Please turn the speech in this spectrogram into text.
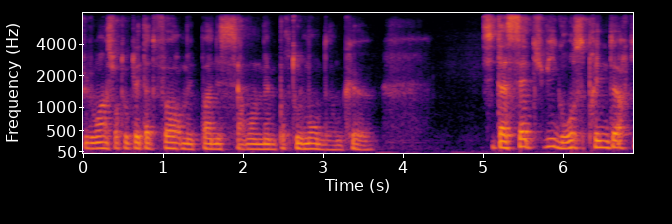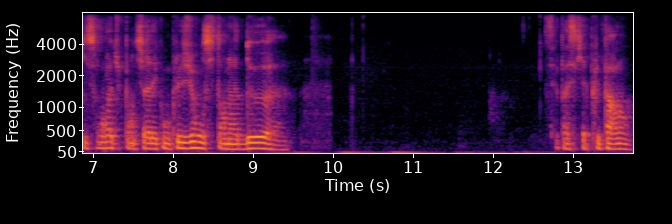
plus loin, surtout que l'état de forme n'est pas nécessairement le même pour tout le monde. Donc, euh, si tu as 7, 8 gros sprinters qui sont là, tu peux en tirer des conclusions. Si tu en as deux, euh, c'est pas ce qu'il y a de plus parlant.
